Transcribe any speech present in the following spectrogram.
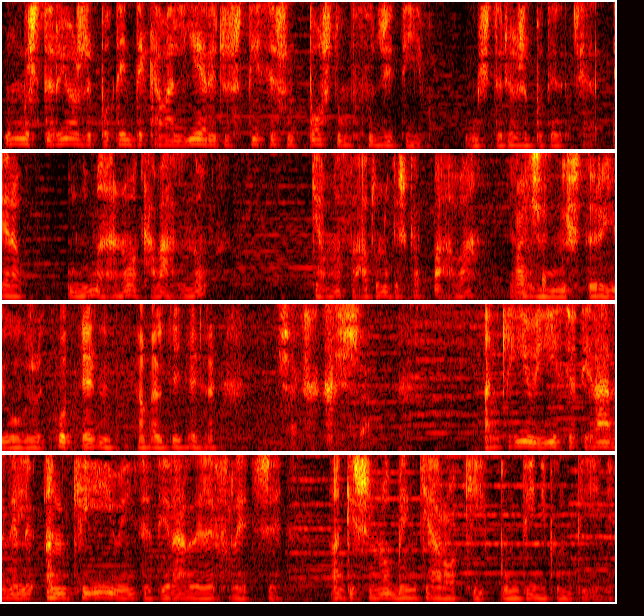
un misterioso e potente cavaliere giustizia sul posto un fuggitivo. misterioso e potente, cioè era un umano a cavallo che ha ammazzato uno che scappava. Era Ah, un misterioso e potente cavaliere. Chissà. Anche io inizio a tirare delle. Anche io inizio a tirare delle frecce. Anche se non ho ben chiaro a chi. Puntini puntini.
